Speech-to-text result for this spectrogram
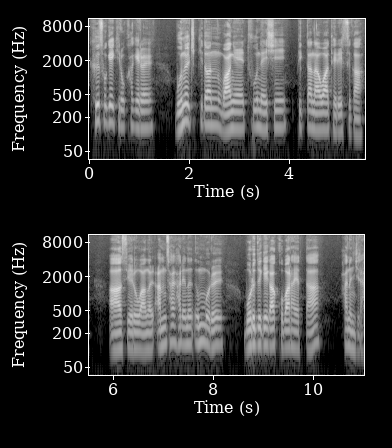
그 속에 기록하기를 문을 지키던 왕의 두 넷이 빅다나와 데레스가 아하수에로 왕을 암살하려는 음모를 모르드게가 고발하였다 하는지라.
